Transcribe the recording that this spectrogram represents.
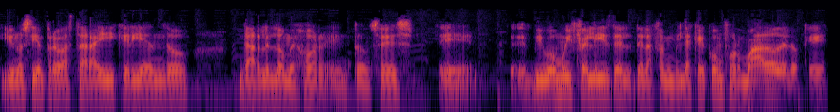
y uno siempre va a estar ahí queriendo darles lo mejor. Entonces, eh, eh, vivo muy feliz de, de la familia que he conformado, de lo que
